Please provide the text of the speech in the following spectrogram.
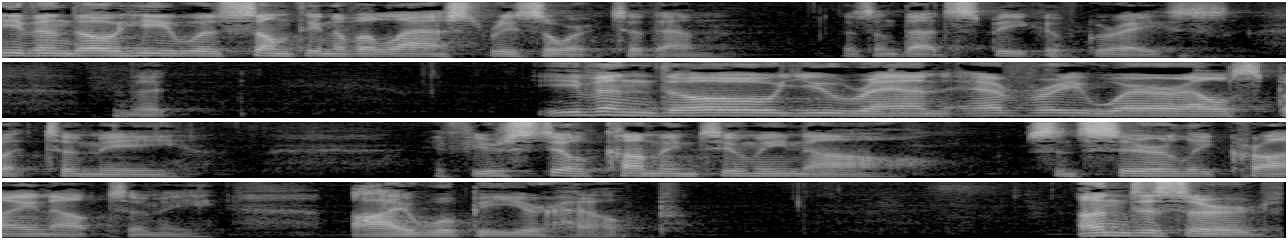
even though he was something of a last resort to them. Doesn't that speak of grace? That even though you ran everywhere else but to me, if you're still coming to me now, sincerely crying out to me, I will be your help. Undeserved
